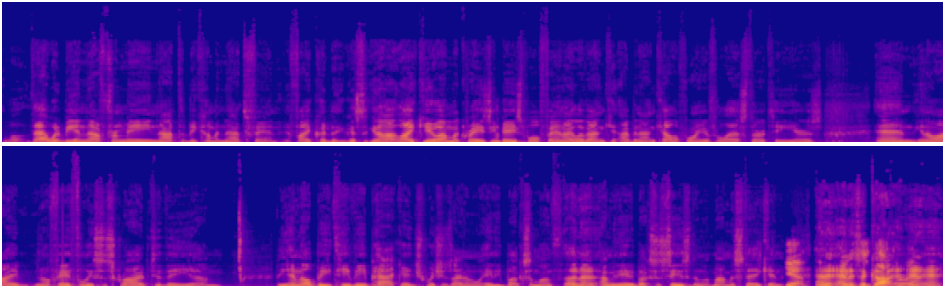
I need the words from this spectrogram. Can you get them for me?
Well, that would be enough for me not to become a Nats fan. If I could, because you know, like you, I'm a crazy baseball fan. I live out in, I've been out in California for the last 13 years, and you know I you know faithfully subscribe to the um, the MLB TV package, which is I don't know eighty bucks a month. Uh, I mean eighty bucks a season, if I'm not mistaken. Yeah, and, and it's a god right. and,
